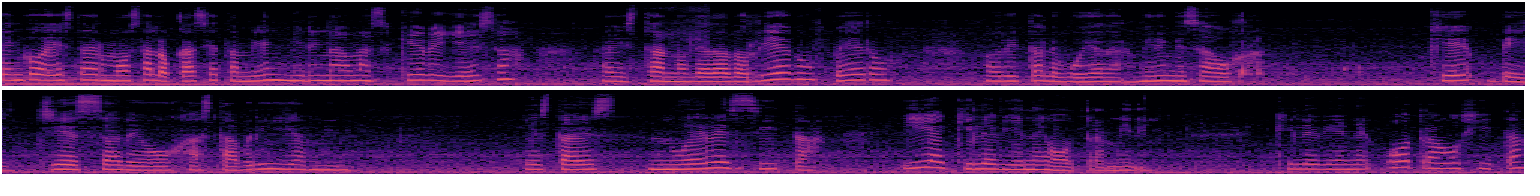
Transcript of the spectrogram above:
Tengo esta hermosa locasia también. Miren nada más qué belleza. Ahí está, no le ha dado riego, pero ahorita le voy a dar. Miren esa hoja. Qué belleza de hoja. Hasta brilla, miren. Esta es nuevecita. Y aquí le viene otra, miren. Aquí le viene otra hojita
